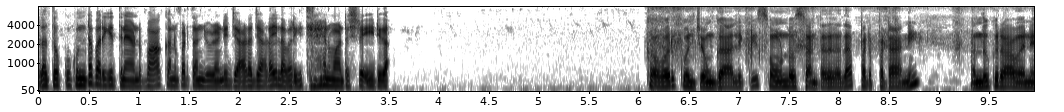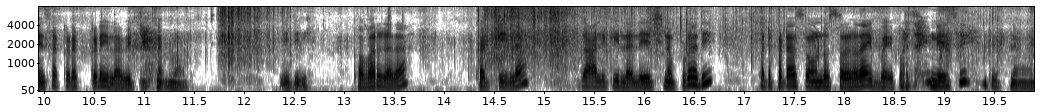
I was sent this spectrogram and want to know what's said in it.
ఇలా తొక్కుకుంటూ పరిగెత్తినాయి అండి బాగా కనపడతాను చూడండి జాడ జాడ ఇలా పరిగెత్తినాయి అనమాట స్ట్రైట్గా కవర్ కొంచెం గాలికి సౌండ్ వస్తుంటుంది కదా పటపట అని. అందుకు రావనేసి అక్కడక్కడ ఇలా పెట్టాను అనమాట ఇది కవర్ కదా. కట్టి ఇలా గాలికి ఇలా లేచినప్పుడు అది పటపటా సౌండ్ వస్తుంది కదా అవి భయపడతాయి అనేసి పెట్టినాము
